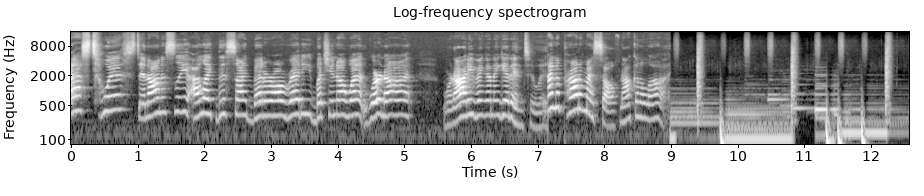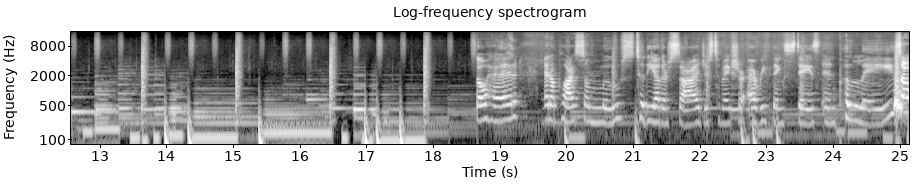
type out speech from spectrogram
Last twist and honestly I like this side better already but you know what? We're not we're not even gonna get into it. Kind of proud of myself not gonna lie. Go ahead and apply some mousse to the other side just to make sure everything stays in place. So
